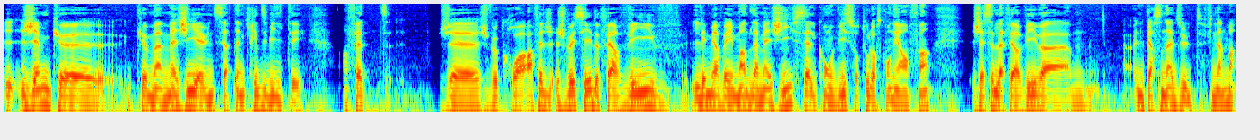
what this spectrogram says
J'aime que que ma magie a une certaine crédibilité. En fait, je, je veux croire, en fait, je, veux essayer de faire vivre l'émerveillement de la magie, celle qu'on vit surtout lorsqu'on est enfant. J'essaie de la faire vivre à une personne adulte, finalement.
